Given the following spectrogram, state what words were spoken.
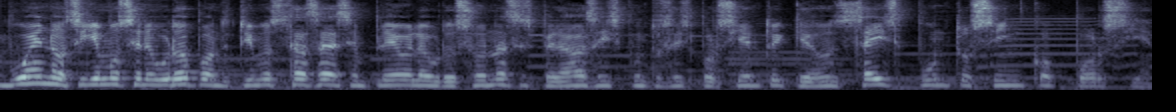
Bueno, seguimos en Europa, donde tuvimos tasa de desempleo de la eurozona, se esperaba 6.6% y quedó en 6.5%.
